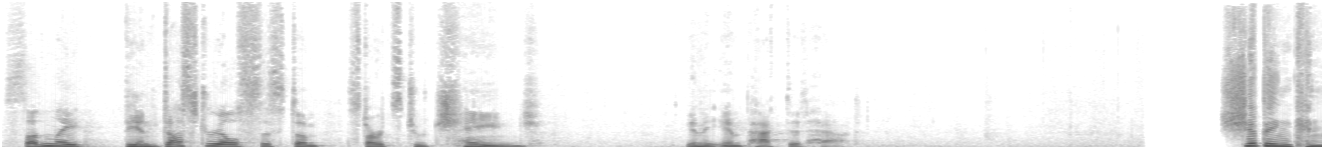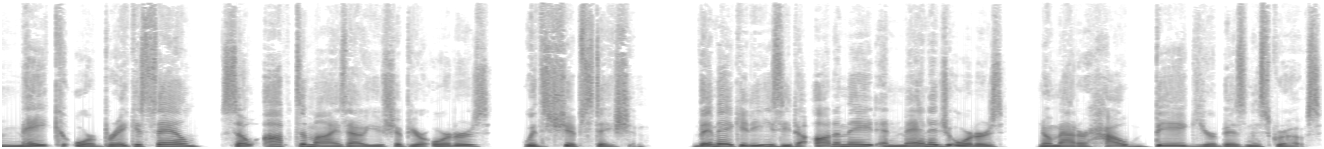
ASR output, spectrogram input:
suddenly the industrial system starts to change in the impact it had. Shipping can make or break a sale, so optimize how you ship your orders with ShipStation. They make it easy to automate and manage orders no matter how big your business grows.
